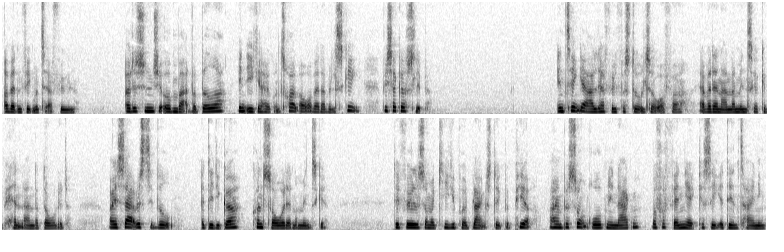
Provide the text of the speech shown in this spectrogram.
og hvad den fik mig til at føle. Og det synes jeg åbenbart var bedre, end ikke at have kontrol over, hvad der ville ske, hvis jeg gav slip. En ting, jeg aldrig har følt forståelse over for, er, hvordan andre mennesker kan behandle andre dårligt. Og især hvis de ved, at det de gør, kun sover et andet menneske. Det føles som at kigge på et blankt stykke papir og have en person råbende i nakken, hvorfor fanden jeg ikke kan se, at det er en tegning.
